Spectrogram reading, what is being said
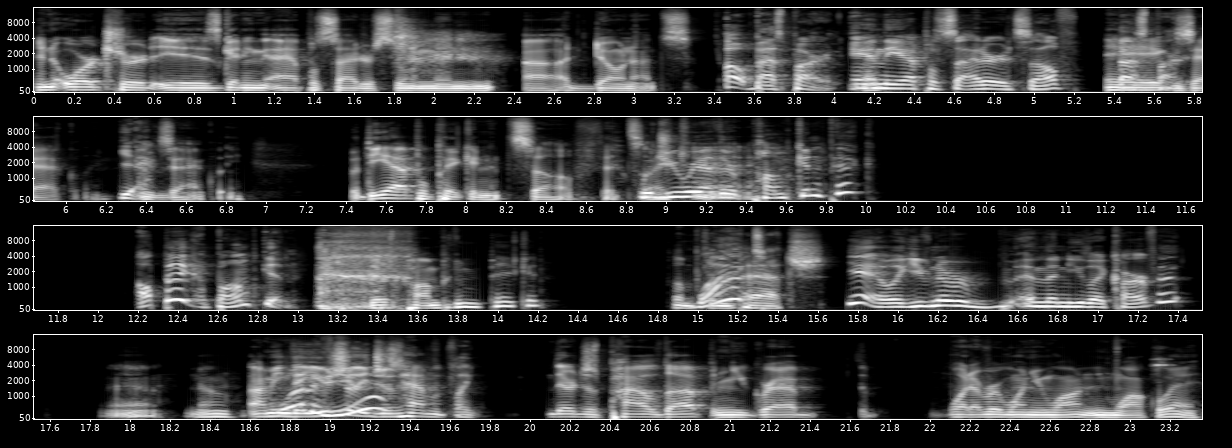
an orchard is getting the apple cider cinnamon uh, donuts. Oh, best part, and the apple cider itself. Best part. exactly. Yeah. Exactly. But the apple picking itself, it's Would like, you rather eh. pumpkin pick? I'll pick a pumpkin. There's pumpkin picking? Pumpkin What? patch. Yeah, like you've never, and then you like carve it. Yeah, no. I mean, What they have usually you? just have like they're just piled up, and you grab the, whatever one you want and walk away.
